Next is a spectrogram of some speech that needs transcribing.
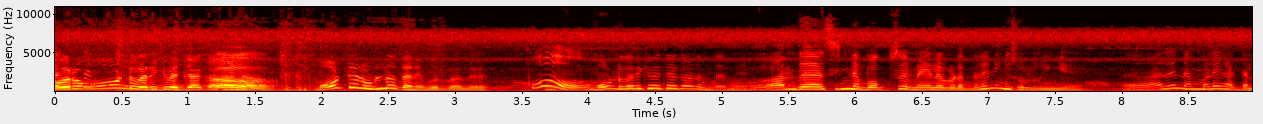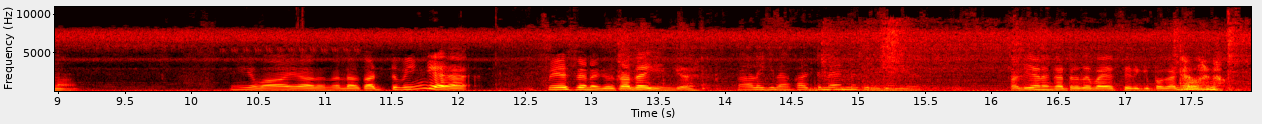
ஒரு மூன்று வரைக்கும் வச்சா காணும். மோட்டார் உள்ள தானே விடுறது? ஓ. மூன்று வரைக்கும் வச்சா காணும் தானே? அந்த சின்ன பாக்ஸை மேலே விடதுன்னு நீங்க சொல்றீங்க. அஹ் அது நம்மளே கட்டலாம். நீங்க வாயால நல்லா கட்டுவீங்க. மேசனுக்கு கதைங்க. நாளைக்கு நான் கட்டுனா என்ன சொல்றீங்க? கல்யாணம் கட்டுறது வயசு இருக்கு இப்ப கட்ட வேணாம்.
